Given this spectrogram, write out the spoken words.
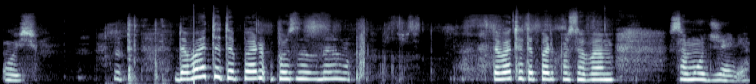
Ось. Давайте тепер позовемо. Давайте тепер позовемо саму Джені.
